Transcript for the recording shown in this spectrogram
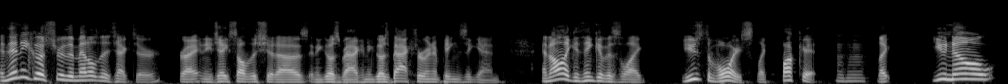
And then he goes through the metal detector, right? And he takes all the shit out, of and he goes back, and he goes back through, and it pings again. And all I can think of is like, use the voice, like fuck it. hmm like You know,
